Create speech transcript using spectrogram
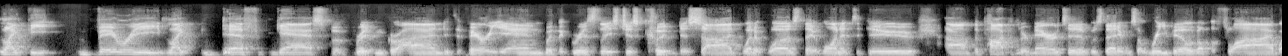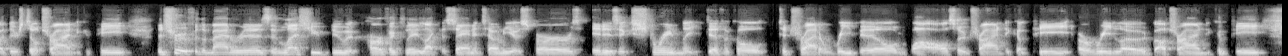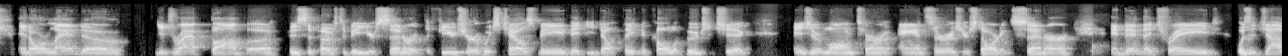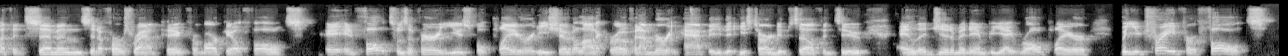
Like the very like deaf gasp of Grit and Grind at the very end when the Grizzlies just couldn't decide what it was they wanted to do. Um, the popular narrative was that it was a rebuild on the fly while they're still trying to compete. The truth of the matter is, unless you do it perfectly like the San Antonio Spurs, it is extremely difficult to try to rebuild while also trying to compete or reload while trying to compete. In Orlando, you draft Bamba, who's supposed to be your center of the future, which tells me that you don't think Nikola Vucevic is your long-term answer as your starting center. And then they trade, was it Jonathan Simmons and a first-round pick for Markelle Fultz? And, and Fultz was a very useful player, and he showed a lot of growth. And I'm very happy that he's turned himself into a legitimate NBA role player. But you trade for Fultz,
